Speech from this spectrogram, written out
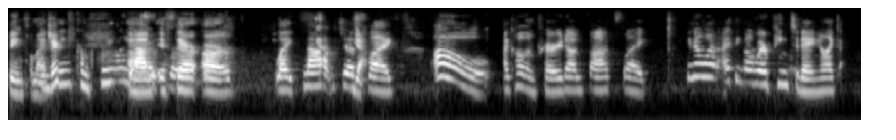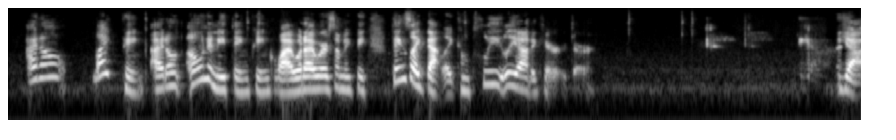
baneful magic. being completely Um, if there are, like not just Yeah. like oh i call them prairie dog thoughts like you know what? I think i'll wear pink today. And you're like i don't like pink. I don't own anything pink. Why would i wear something pink? Things like that like completely out of character. Yeah,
